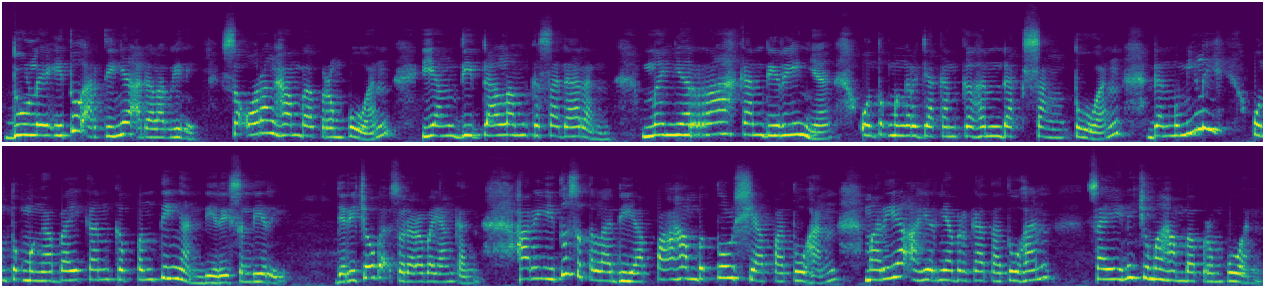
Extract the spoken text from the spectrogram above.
Dule itu artinya adalah begini: seorang hamba perempuan yang di dalam kesadaran menyerahkan dirinya untuk mengerjakan kehendak sang tuan dan memilih untuk mengabaikan kepentingan diri sendiri. Jadi coba saudara bayangkan, hari itu setelah dia paham betul siapa Tuhan, Maria akhirnya berkata, "Tuhan, saya ini cuma hamba perempuan.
